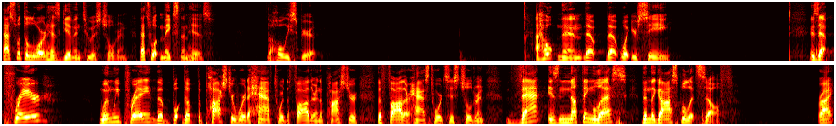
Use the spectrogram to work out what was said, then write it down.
That's what the Lord has given to his children. That's what makes them his the Holy Spirit. I hope then that, that what you're seeing is that prayer when we pray, the, the, the, posture we're to have toward the Father and the posture the Father has towards his children, that is nothing less than the gospel itself. Right?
